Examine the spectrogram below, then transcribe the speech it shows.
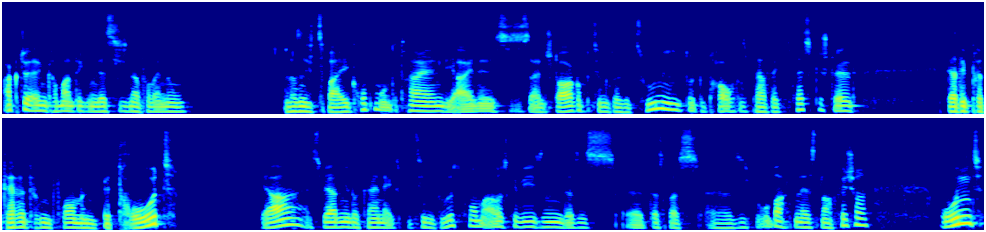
aktuellen Grammatiken lässt sich in der Verwendung lassen sich zwei Gruppen unterteilen. Die eine ist, es ist ein starker bzw. zunehmender Gebrauch des Perfekts festgestellt, der die Präteritumformen bedroht. Ja, es werden jedoch keine expliziten Verlustformen ausgewiesen. Das ist äh, das, was äh, sich beobachten lässt nach Fischer. Und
